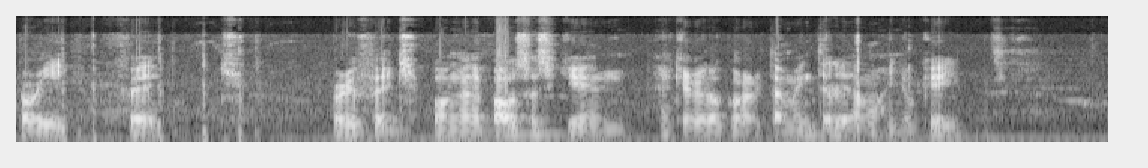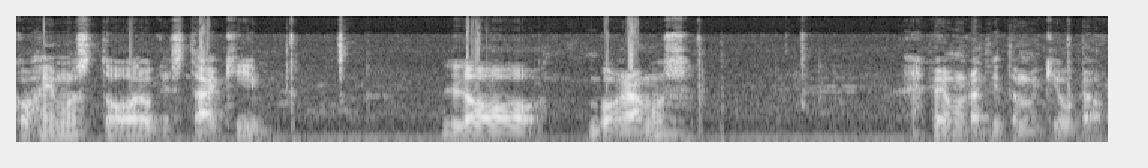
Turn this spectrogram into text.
prefetch prefetch. Pónganle pausa si quieren escribirlo correctamente le damos en ok. Cogemos todo lo que está aquí lo borramos esperen un ratito me he equivocado.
